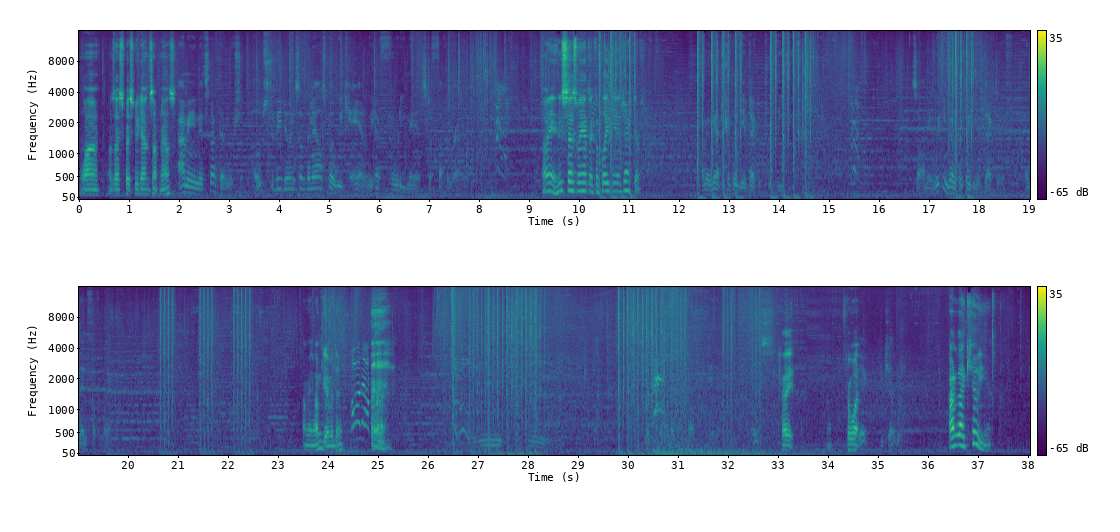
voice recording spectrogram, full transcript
Why? Was I supposed to be doing something else? I mean, it's not that we're supposed to be doing something else, but we can. We have 40 minutes to fuck around. Oh yeah, who says we have to complete the objective? I mean, we have to complete the objective to leave. So, I mean, we can go complete the objective and then fuck around. I mean, I'm good with that. Spot out. Mm, Thanks. Hey, for what? Dick, you killed me. How did I kill you?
